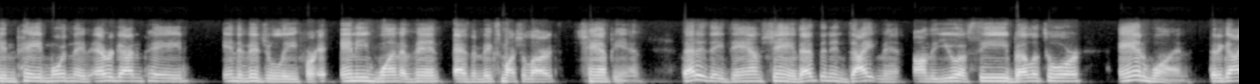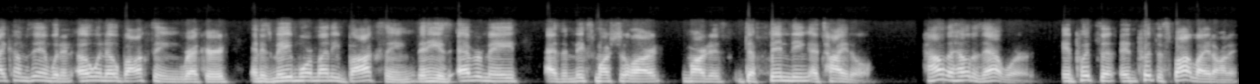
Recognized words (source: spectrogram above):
getting paid more than they've ever gotten paid individually for any one event as a mixed martial arts champion. That is a damn shame. That's an indictment on the UFC, Bellator, and one that a guy comes in with an 0 0 boxing record and has made more money boxing than he has ever made as a mixed martial art artist defending a title. How the hell does that work? It puts a it puts a spotlight on it.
